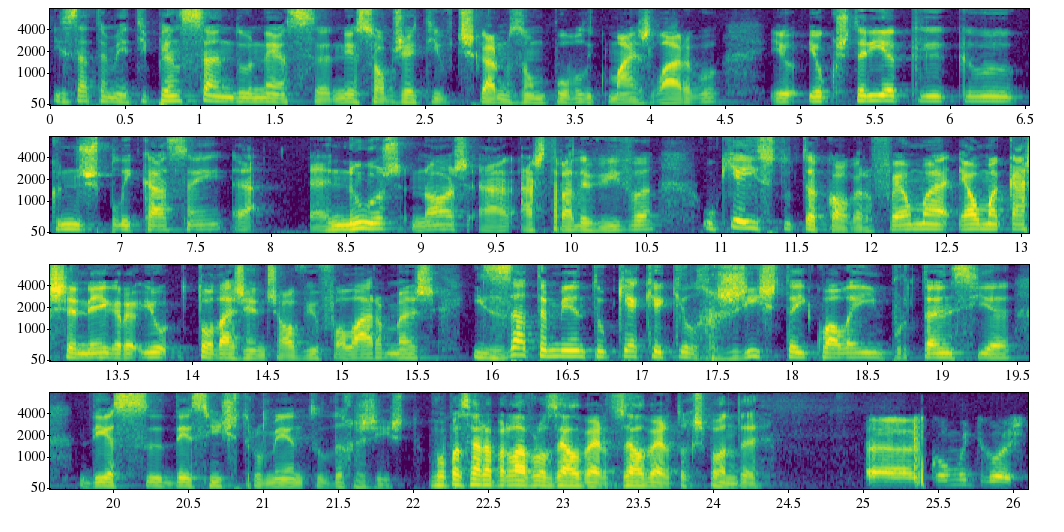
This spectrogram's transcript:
Exatamente, e pensando nessa, nesse objetivo de chegarmos a um público mais largo, eu, eu gostaria que, que, que nos explicassem a nós, nós à, à, Estrada Viva, o que é isso do tacógrafo? É uma, é uma caixa negra, eu, toda a gente já ouviu falar, mas exatamente o que é que aquilo registra e qual é a importância desse, desse instrumento de registro? Vou passar a palavra ao Zé Alberto. Zé Alberto, responde. Uh, com muito gosto.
